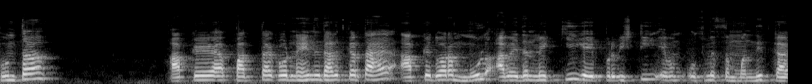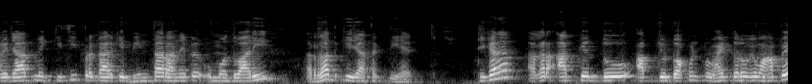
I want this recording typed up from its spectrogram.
पुनः आपके पात्रता को नहीं निर्धारित करता है। आपके द्वारा मूल आवेदन में की गई प्रविष्टि एवं उसमें संबंधित कागजात में किसी प्रकार की भिन्नता रहने पर उम्मीदवारी रद्द की जा सकती है। ठीक है ना? अगर आपके दो, आप जो डॉक्यूमेंट प्रोवाइड करोगे वहाँ पे,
